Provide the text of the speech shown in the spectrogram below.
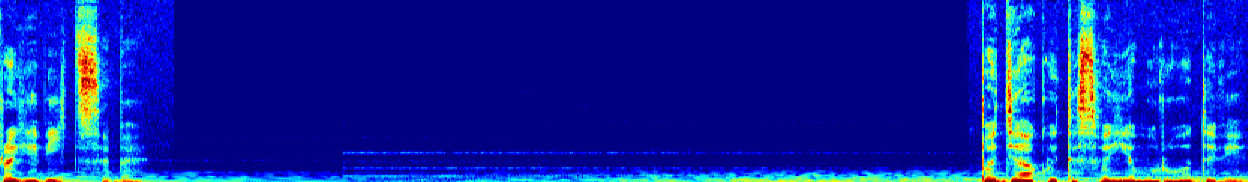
Проявіть себе. Подякуйте своєму родові,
